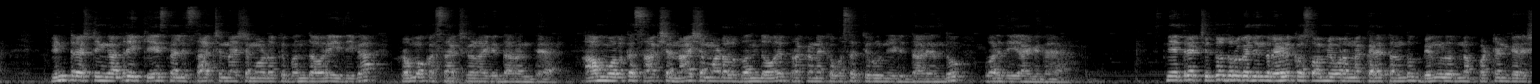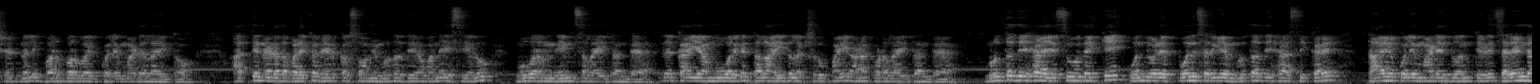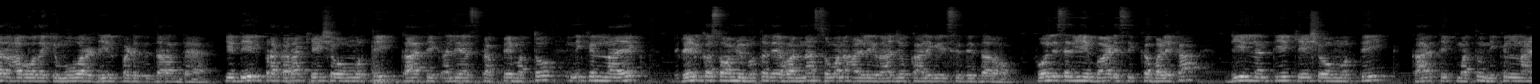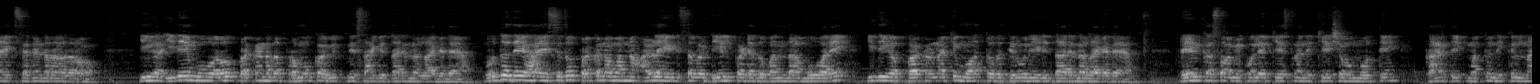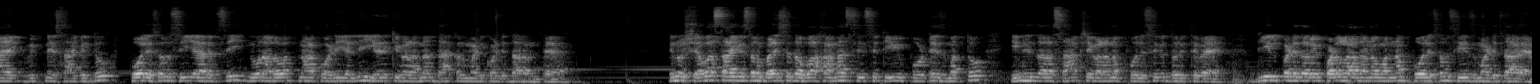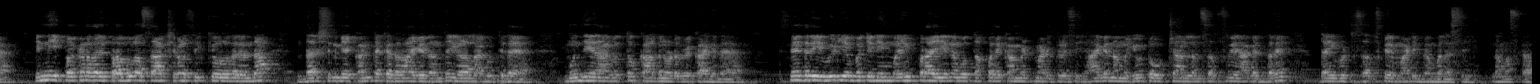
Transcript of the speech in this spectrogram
ಇಂಟ್ರೆಸ್ಟಿಂಗ್ ಅಂದ್ರೆ ಈ ಕೇಸ್ನಲ್ಲಿ ಸಾಕ್ಷ್ಯ ನಾಶ ಮಾಡೋಕೆ ಬಂದವರೇ ಇದೀಗ ಪ್ರಮುಖ ಸಾಕ್ಷಿಗಳಾಗಿದ್ದಾರಂತೆ. ಆ ಮೂಲಕ ಸಾಕ್ಷ್ಯ ನಾಶ ಮಾಡಲು ಬಂದವರೇ ಪ್ರಕರಣಕ್ಕೆ ಹೊಸ ತಿರುವು ನೀಡಿದ್ದಾರೆ ಎಂದು ವರದಿಯಾಗಿದೆ. ಸ್ನೇಹಿತರೆ, ಚಿತ್ರದುರ್ಗದಿಂದ ರೇಣುಕ ಸ್ವಾಮಿ ಅವರನ್ನ ಕರೆತಂದು ಬೆಂಗಳೂರಿನ ಪಟ್ಟಣಗೆರೆ ಶೆಡ್ನಲ್ಲಿ ಬರ್ಬರ್ವಾಗಿ ಕೊಲೆ ಮಾಡಲಾಯಿತು. ಹತ್ಯೆ ನಡೆದ ಬಳಿಕ ರೇಣುಕಾ ಸ್ವಾಮಿ ಮೃತದೇಹವನ್ನು ಎಸೆಯಲು ಮೂವರನ್ನು ನೇಮಿಸಲಾಯಿತಂತೆ. ಇದಕ್ಕಾಗಿ ಆ ಮೂವರಿಗೆ ತಲಾ ಐದು ಲಕ್ಷ ರೂಪಾಯಿ ಹಣ ಕೊಡಲಾಯಿತಂತೆ. ಮೃತದೇಹ ಎಸೆಯುವುದಕ್ಕೆ ಒಂದು ವೇಳೆ ಪೊಲೀಸರಿಗೆ ಮೃತದೇಹ ಸಿಕ್ಕರೆ ತಾವೇ ಕೊಲೆ ಮಾಡಿದ್ದು ಅಂತೇಳಿ ಸರೆಂಡರ್ ಆಗುವುದಕ್ಕೆ ಮೂವರು ಡೀಲ್ ಪಡೆದಿದ್ದಾರಂತೆ. ಈ ಡೀಲ್ ಪ್ರಕಾರ ಕೇಶವಮೂರ್ತಿ, ಕಾರ್ತಿಕ್ ಅಲಿಯಾಸ್ ಕಪ್ಪೆ ಮತ್ತು ನಿಖಿಲ್ ನಾಯಕ್ ರೇಣುಕಸ್ವಾಮಿ ಮೃತದೇಹವನ್ನ ಸುಮನಹಳ್ಳಿ ರಾಜು ಕಾಲಿಗೆ ಎಸೆದಿದ್ದರು? ಪೊಲೀಸರಿಗೆ ಬಾಡಿ ಸಿಕ್ಕ ಬಳಿಕ ಡೀಲ್ ನಂತೆಯೇ ಕೇಶವಮೂರ್ತಿ, ಕಾರ್ತಿಕ್ ಮತ್ತು ನಿಖಿಲ್ ನಾಯಕ್ ಸರೆಂಡರ್ ಆದರು ಈಗ ಇದೇ ಮೂವರು ಪ್ರಕರಣದ ಪ್ರಮುಖ ವಿಟ್ನೆಸ್ ಆಗಿದ್ದಾರೆನ್ನಲಾಗಿದೆ ಮೃತದೇಹ ಎಸೆದು ಪ್ರಕರಣವನ್ನ ಅಳ್ಳ ಹಿಡಿಸಲು ಡೀಲ್ ಪಡೆದು ಬಂದ ಮೂವರೇ ಇದೀಗ ಪ್ರಕರಣಕ್ಕೆ ಮಹತ್ವದ ತಿರುವು ನೀಡಿದ್ದಾರೆನ್ನಲಾಗಿದೆ ರೇಣುಕಸ್ವಾಮಿ ರೇಣುಕಾ ಸ್ವಾಮಿ ಕೊಲೆ ಕೇಸ್ನಲ್ಲಿ ಕೇಶವಮೂರ್ತಿ, ಕಾರ್ತಿಕ್ ಮತ್ತು ನಿಖಿಲ್ ನಾಯಕ್ ವಿಟ್ನೆಸ್ ಆಗಿದ್ದು, ಪೊಲೀಸರು ಸಿಆರ್ಎಫ್ಸಿ ನೂರ ಅರವತ್ನಾಲ್ಕು ಅಡಿಯಲ್ಲಿ ಹೇಳಿಕೆಗಳನ್ನು ದಾಖಲು ಮಾಡಿಕೊಂಡಿದ್ದಾರಂತೆ. ಇನ್ನು ಶವ ಸಾಗಿಸಲು ಬಳಸಿದ ವಾಹನ, ಸಿಸಿಟಿವಿ ಫೋಟೇಜ್ ಮತ್ತು ಇನ್ನಿತರ ಸಾಕ್ಷಿಗಳನ್ನು ಪೊಲೀಸರಿಗೆ ದೊರೆತಿವೆ. ಡೀಲ್ ಪಡೆದವರಿಗೆ ಕೊಡಲಾದ ಹಣವನ್ನ ಪೊಲೀಸರು ಸೀಸ್ ಮಾಡಿದ್ದಾರೆ. ಇನ್ನು ಈ ಪ್ರಕರಣದಲ್ಲಿ ಪ್ರಬಲ ಸಾಕ್ಷಿಗಳು ಸಿಕ್ಕಿರುವುದರಿಂದ ದರ್ಶನ್ಗೆ ಕಂಟಕೆದರಾಗಿದೆ ಅಂತ ಹೇಳಲಾಗುತ್ತಿದೆ. ಮುಂದೆ ಏನಾಗುತ್ತೋ ಕಾದು ನೋಡಬೇಕಾಗಿದೆ. ಸ್ನೇಹಿತರೆ, ಈ ವಿಡಿಯೋ ಬಗ್ಗೆ ನಿಮ್ಮ ಅಭಿಪ್ರಾಯ ಏನೋ ತಪ್ಪದೆ ಕಾಮೆಂಟ್ ಮಾಡಿ ತಿಳಿಸಿ. ಹಾಗೆ ನಮ್ಮ ಯೂಟ್ಯೂಬ್ ಚಾನಲ್ ಸಬ್ಸ್ಕ್ರೈಬ್ ಆಗಿದ್ದರೆ ದಯವಿಟ್ಟು ಸಬ್ಸ್ಕ್ರೈಬ್ ಮಾಡಿ ಬೆಂಬಲಿಸಿ. ನಮಸ್ಕಾರ.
